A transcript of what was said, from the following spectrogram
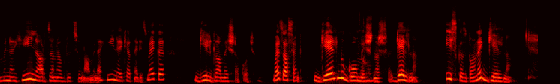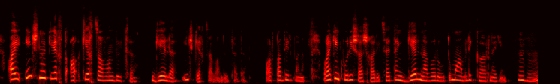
ամենահին արձանագրություն, ամենահին հեքիաթներից մեկը Գիլգամեշա կոչվում։ Բայց ասենք Գելն ու Գոմեշն է, Գելն է։ Ի սկզբանե Գելն է։ Այ ինչն է կեղծ կեղծ ավանդույթը։ Գելը, ինչ կեղծ ավանդույթ է դա պարտադիր բան է։ Ուղղակի ինք ուրիշ աշխարից է, այդեն գելն է, որը ուտում է ամլիկ գառներին։ Ահա։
